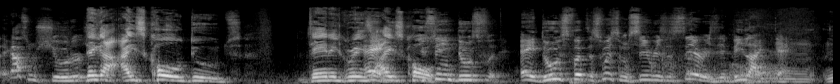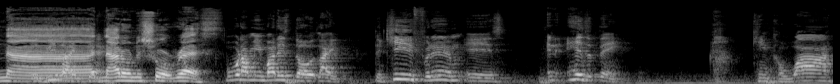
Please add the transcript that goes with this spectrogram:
they got some shooters. They got ice cold dudes. Danny Green's hey, ice cold. You seen dudes? Flip, hey, dudes flip the switch from series to series. It be like that. Mm, nah, It'd be like that. not on the short rest. But what I mean by this though, like the key for them is, and here's the thing: Can Kawhi,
